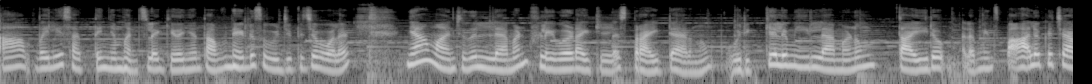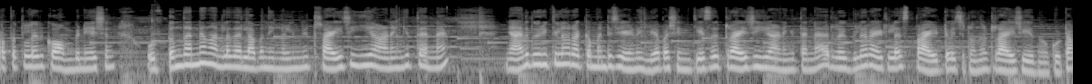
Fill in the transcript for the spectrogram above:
ആ വലിയ സത്യം ഞാൻ മനസ്സിലാക്കിയത്. ഞാൻ തമിഴ്നയിൽ സൂചിപ്പിച്ച പോലെ ഞാൻ വാങ്ങിച്ചത് ലെമൺ ഫ്ലേവേർഡ് ആയിട്ടുള്ള സ്പ്രൈറ്റ് ആയിരുന്നു. ഒരിക്കലും ഈ ലെമണും തൈരും അല്ല മീൻസ് പാലൊക്കെ ചേർത്തിട്ടുള്ള ഒരു കോമ്പിനേഷൻ ഒട്ടും തന്നെ നല്ലതല്ല. അപ്പോൾ നിങ്ങളിനി ട്രൈ ചെയ്യുകയാണെങ്കിൽ തന്നെ ഞാനിതൊരിക്കലും റെക്കമെൻഡ് ചെയ്യണില്ല. പക്ഷെ ഇൻ കേസ് ട്രൈ ചെയ്യുകയാണെങ്കിൽ തന്നെ റെഗുലർ ആയിട്ടുള്ള സ്പ്രൈറ്റ് വെച്ചിട്ടൊന്ന് ട്രൈ ചെയ്ത് നോക്കൂ കേട്ടോ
